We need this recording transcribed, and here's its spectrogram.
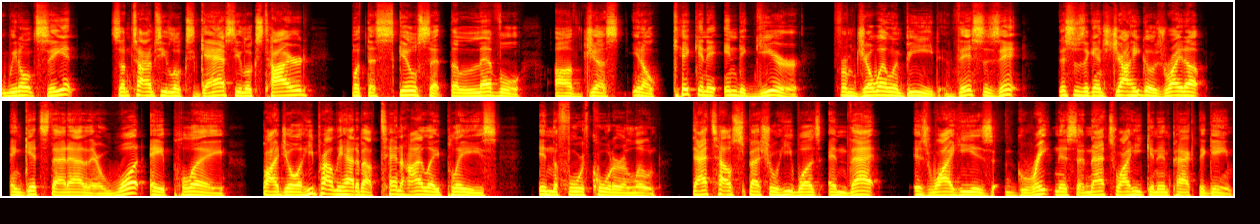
we don't see it. Sometimes he looks gassed, he looks tired, but the skill set, the level of just, you know, kicking it into gear from Joel Embiid, this is it. This was against Ja. He goes right up and gets that out of there. What a play by Joel. He probably had about 10 highlight plays in the fourth quarter alone. That's how special he was. And that is why he is greatness. And that's why he can impact the game.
